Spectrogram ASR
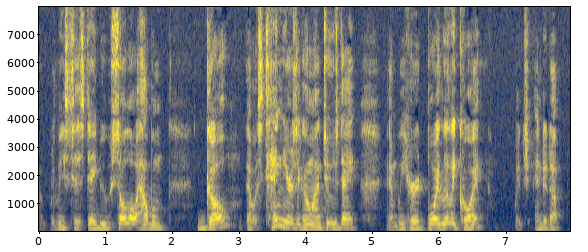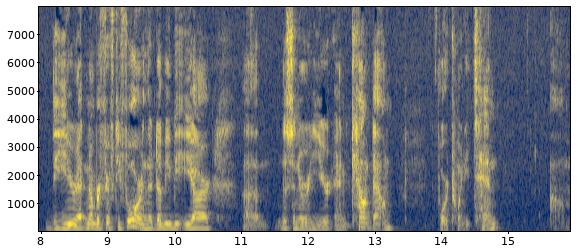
uh, released his debut solo album, Go. That was 10 years ago on Tuesday. And we heard Boy Lily Lilikoi, which ended up the year at number 54 in the WBER um, listener year and countdown for 2010. Um,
